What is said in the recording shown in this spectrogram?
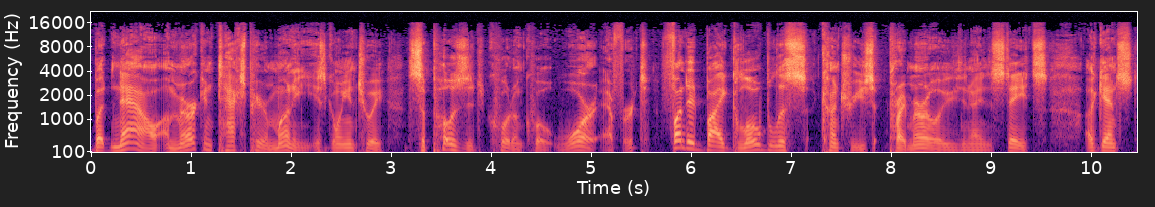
But now, American taxpayer money is going into a supposed quote unquote war effort funded by globalist countries, primarily the United States, against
